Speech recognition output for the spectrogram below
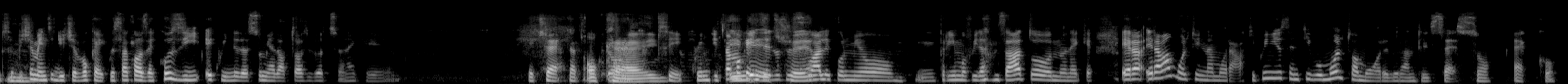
semplicemente mm. dicevo ok, questa cosa è così e quindi adesso mi adatto alla situazione che, che c'è, capito? Ok. Sì, quindi diciamo Invece... che intesa sessuale col mio primo fidanzato non è che... Era, eravamo molto innamorati, quindi io sentivo molto amore durante il sesso, ecco.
